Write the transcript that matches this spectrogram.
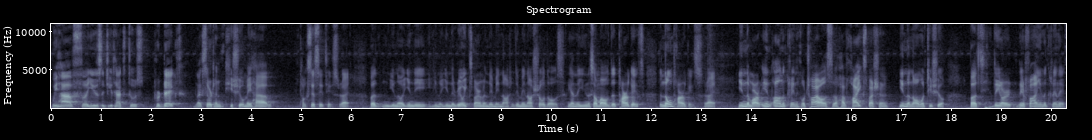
we have uh, used GTEx to predict, like certain tissue may have toxicities, right? But, you know, in the, you know, in the real experiment, they may not, they may not show those. And in some of the targets, the known targets, right? In the mar, in, on the clinical trials uh, have high expression in the normal tissue, but they are, they're fine in the clinic.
